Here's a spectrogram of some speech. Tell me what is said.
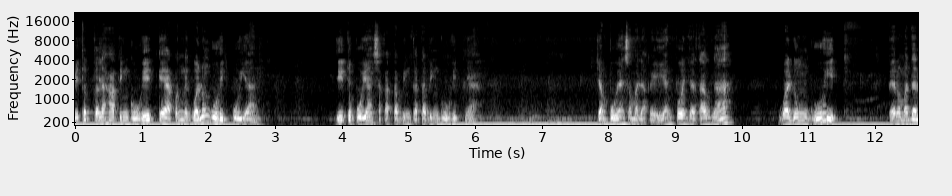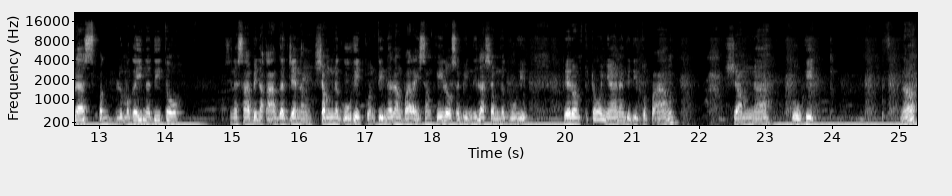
pitot kalahating guhit. Kaya pag nagwalong guhit po yan, dito po yan sa katabing-katabing guhit niya. Diyan po yan sa malaki. Yan po yung tinatawag na walong guhit. Pero madalas, pag lumagay na dito, sinasabi na kaagad dyan ng siyam na guhit. Kunti na lang para isang kilo. Sabihin nila siyam na guhit. Pero ang totoo niya, nandito pa ang siyam na guhit. No?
